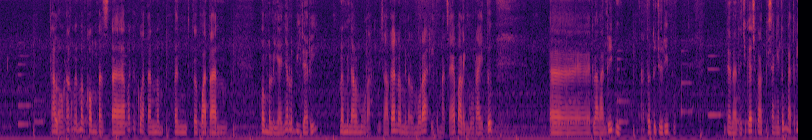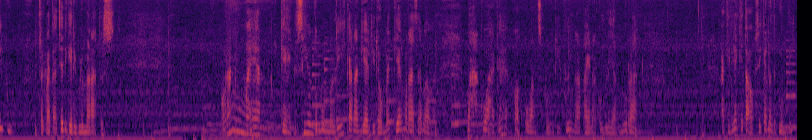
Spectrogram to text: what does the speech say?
Kalau orang memang kompens, uh, apa kekuatan mem, pen, kekuatan pembeliannya lebih dari nominal murah. Misalkan nominal murah di tempat saya paling murah itu eh, 8000 atau 7000 dan ada juga coklat pisang itu 4000 coklat aja 3500 orang lumayan gengsi untuk membeli karena dia di dompet dia merasa bahwa wah aku ada kok uang 10 ribu ngapain aku beli yang murah? Akhirnya kita opsikan untuk membeli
